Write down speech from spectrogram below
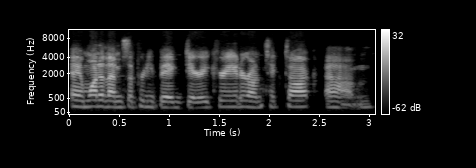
And one of them is a pretty big dairy creator on TikTok. Um,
